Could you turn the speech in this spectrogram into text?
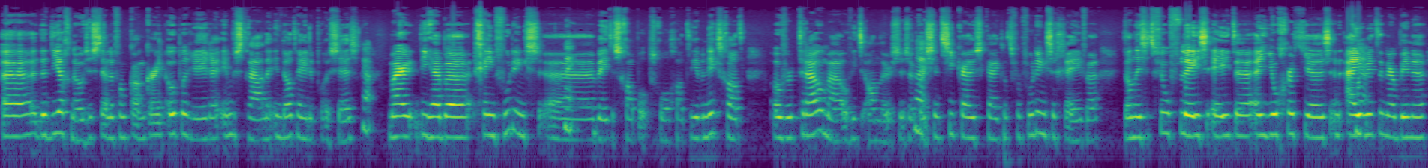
eh, de diagnose stellen van kanker, in opereren, in bestralen, in dat hele proces. Ja. Maar die hebben geen voedingswetenschappen op school gehad. Die hebben niks gehad over trauma of iets anders. Dus ook Nee. als je in het ziekenhuis kijkt wat voor voeding ze geven, dan is het veel vlees eten en yoghurtjes en eiwitten naar binnen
